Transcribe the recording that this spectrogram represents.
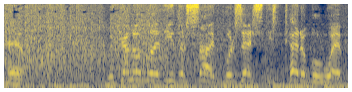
hell. We cannot let either side possess this terrible weapon.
